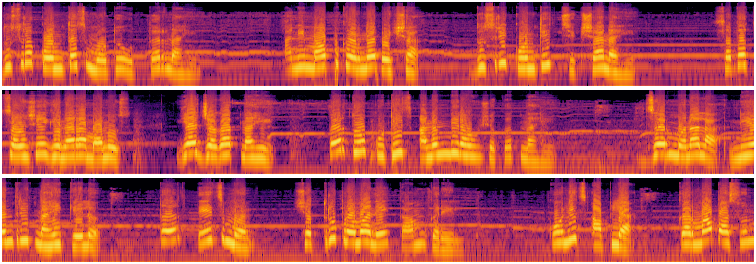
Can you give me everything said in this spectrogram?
दुसरं कोणतंच मोठं उत्तर नाही. आणि माफ करण्यापेक्षा दुसरी कोणतीच शिक्षा नाही. सतत संशय घेणारा माणूस या जगात नाही तर तो कुठेच आनंदी राहू शकत नाही. जर मनाला नियंत्रित नाही केलं तर तेच मन शत्रूप्रमाणे काम करेल. कोणीच आपल्या कर्मापासून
